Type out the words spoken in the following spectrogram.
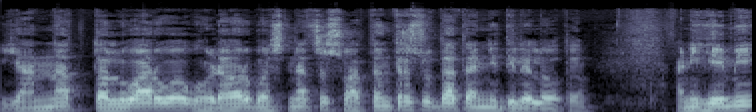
यांना तलवार व घोड्यावर बसण्याचं स्वातंत्र्यसुद्धा त्यांनी दिलेलं होतं. आणि हे मी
